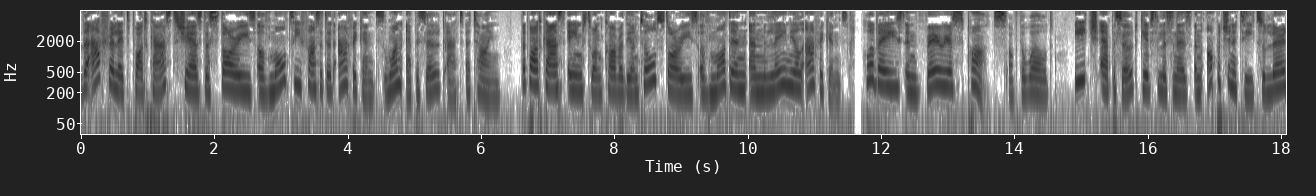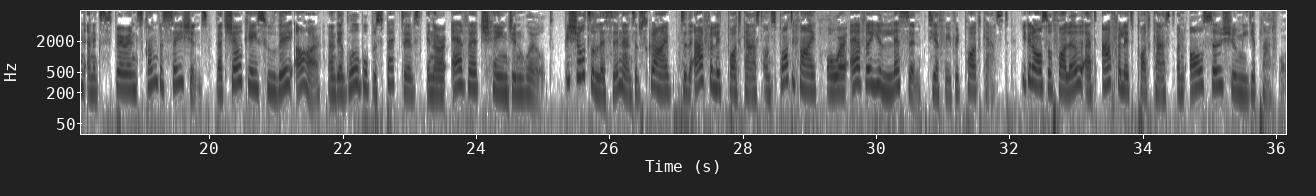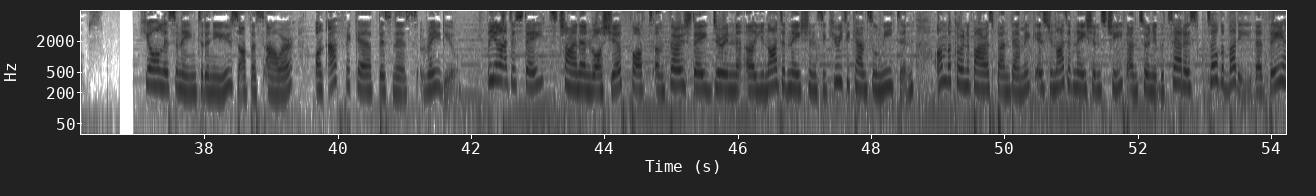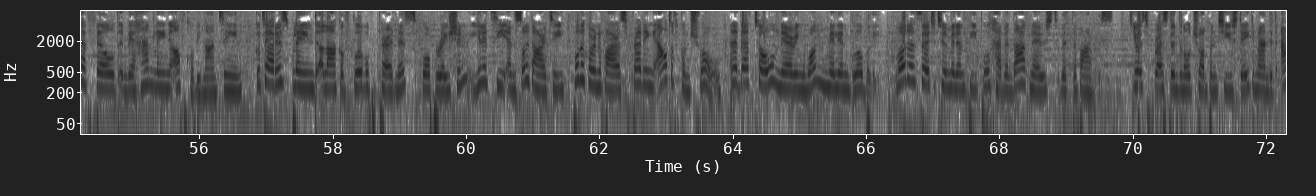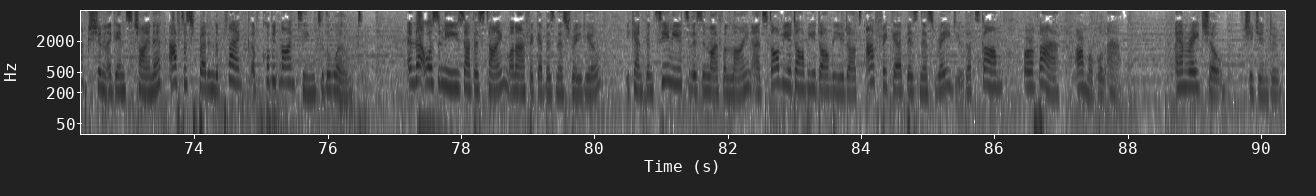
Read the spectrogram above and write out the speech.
The Afrolit podcast shares the stories of multifaceted Africans, one episode at a time. The podcast aims to uncover the untold stories of modern and millennial Africans who are based in various parts of the world. Each episode gives listeners an opportunity to learn and experience conversations that showcase who they are and their global perspectives in our ever-changing world. Be sure to listen and subscribe to the Afrolit podcast on Spotify or wherever you listen to your favorite podcast. You can also follow at Afrolit Podcast on all social media platforms. You're listening to the news of this hour on Africa Business Radio. The United States, China and Russia fought on Thursday during a United Nations Security Council meeting on the coronavirus pandemic as United Nations Chief Antonio Guterres told the body that they have failed in their handling of COVID-19. Guterres blamed a lack of global preparedness, cooperation, unity and solidarity for the coronavirus spreading out of control and a death toll nearing 1 million globally. More than 32 million people have been diagnosed with the virus. US President Donald Trump on Tuesday demanded action against China after spreading the plague of COVID-19 to the world. And that was the news at this time on Africa Business Radio. You can continue to listen live online at www.africabusinessradio.com or via our mobile app. I am Rachel Chijindu.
